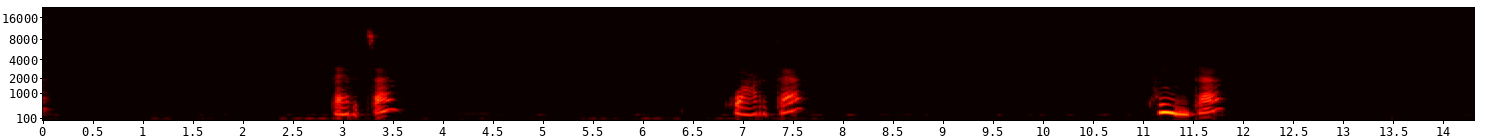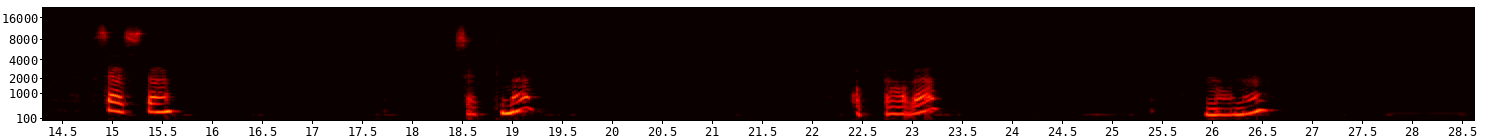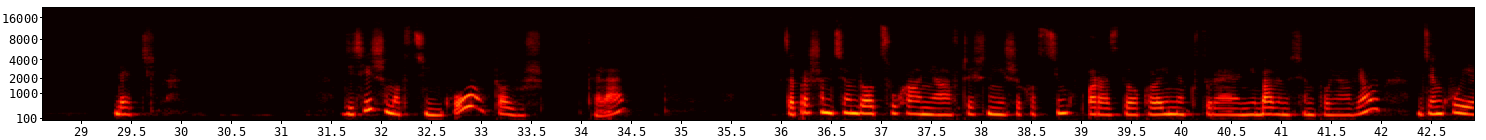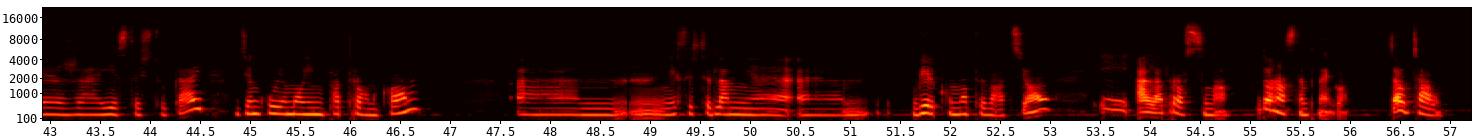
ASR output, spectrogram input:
terce, quarte, quinte, seste, settime, ottave, none, decime. W dzisiejszym odcinku to już tyle. Zapraszam Cię do odsłuchania wcześniejszych odcinków oraz do kolejnych, które niebawem się pojawią. Dziękuję, że jesteś tutaj. Dziękuję moim patronkom. Um, jesteście dla mnie um, wielką motywacją i alla prossima. Do następnego. Ciao, ciao.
